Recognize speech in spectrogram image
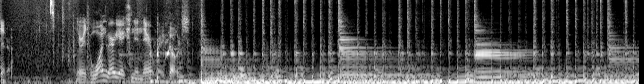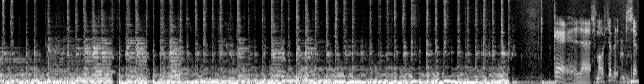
There is one variation in there where it goes. Okay, that's most of it except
